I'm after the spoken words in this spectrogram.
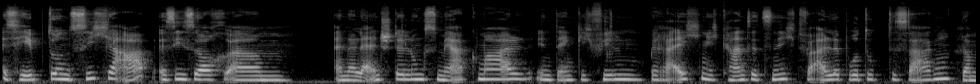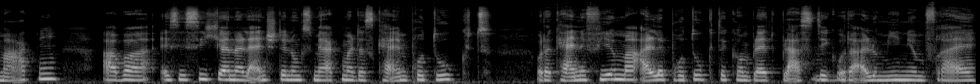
Es hebt uns sicher ab. Es ist auch ähm, ein Alleinstellungsmerkmal in, denke ich, vielen Bereichen. Ich kann es jetzt nicht für alle Produkte sagen oder Marken, aber es ist sicher ein Alleinstellungsmerkmal, dass kein Produkt oder keine Firma alle Produkte komplett plastik- mhm. oder aluminiumfrei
